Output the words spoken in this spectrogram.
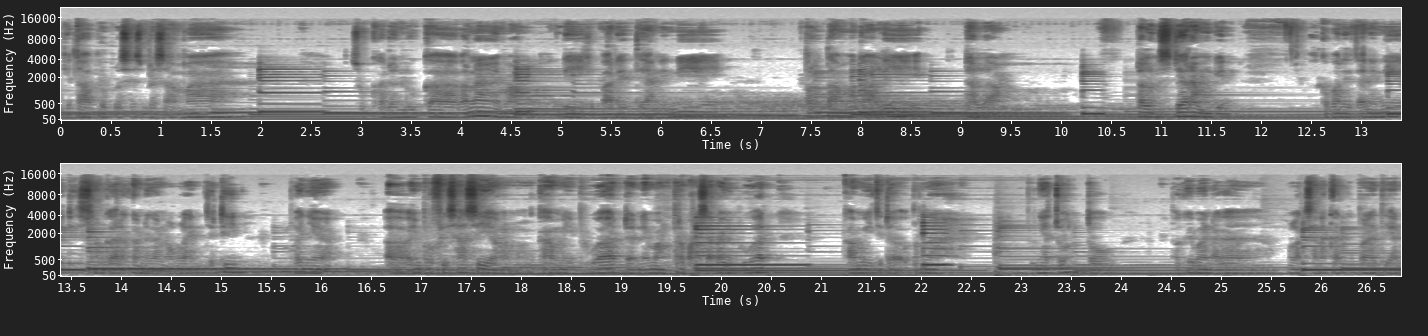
kita berproses bersama. sejarah mungkin. Kepanitiaan ini diselenggarakan dengan online. Jadi banyak uh, improvisasi yang kami buat dan memang terpaksa kami buat. Kami tidak pernah punya contoh bagaimana melaksanakan kepanitiaan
